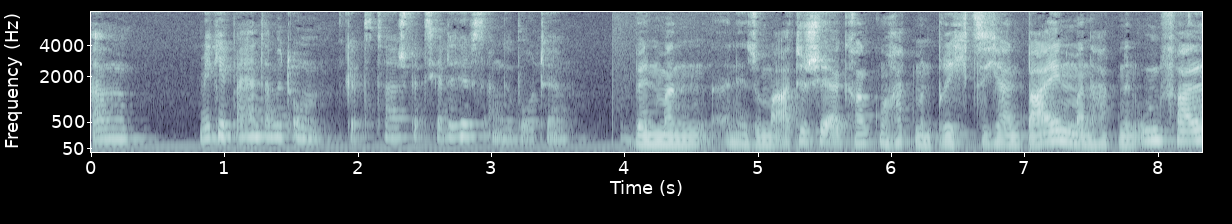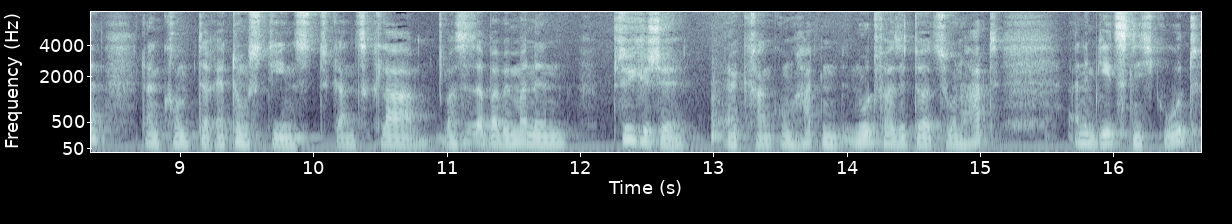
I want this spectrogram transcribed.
Ähm, wie geht Bayern damit um? Gibt es da spezielle Hilfsangebote? Wenn man eine somatische Erkrankung hat, man bricht sich ein Bein, man hat einen Unfall, dann kommt der Rettungsdienst, ganz klar. Was ist aber, wenn man eine psychische Erkrankung hat, eine Notfallsituation hat, einem geht es nicht gut?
